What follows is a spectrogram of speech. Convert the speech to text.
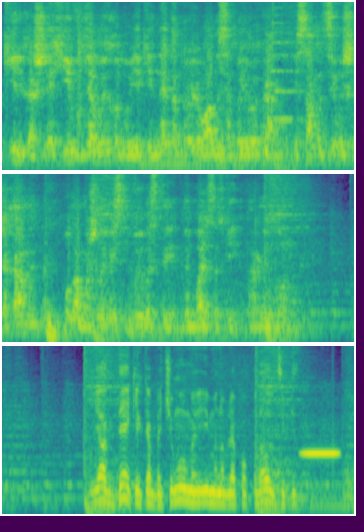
кілька шляхів для виходу, які не контролювалися бойовиками. І саме цими шляхами була можливість вивести Дебальцевський гарнізон. Як декілька, бля, чому ми іменно, бля, попадали в ці під... Ой,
